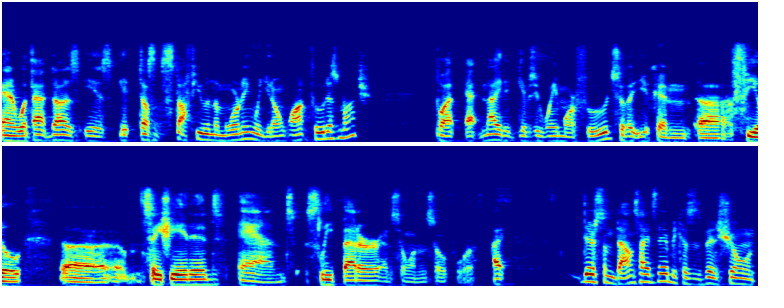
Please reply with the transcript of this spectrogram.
And what that does is it doesn't stuff you in the morning when you don't want food as much, but at night it gives you way more food so that you can uh, feel uh, satiated and sleep better and so on and so forth. I, there's some downsides there because it's been shown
